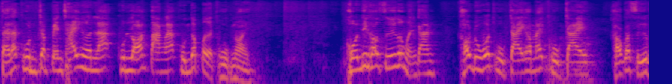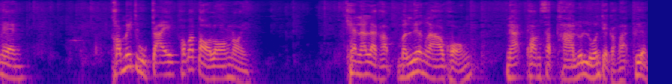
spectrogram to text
แต่ถ้าคุณจะเป็นใช้เงินละ คุณร้อนตังค์ละ คุณก็เปิดถูกหน่อย คนที่เขาซื้อก็เหมือนกัน เขาดูว่าถูกใจเขาไหมถูกใจ เขาก็ซื้อแพง เขาไม่ถูกใจเขาก็ต่อรองหน่อย แค่นั้นแหละครับ มันเรื่องราวของนะความศรัทธาล้วนๆเกี่ยวกับพระเครื่อง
